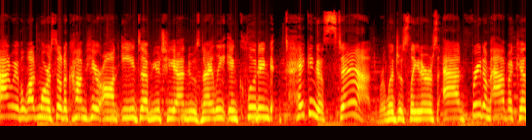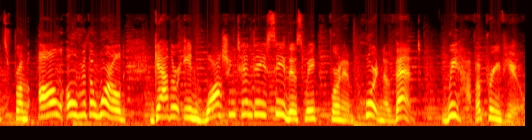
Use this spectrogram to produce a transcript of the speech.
And we have a lot more still to come here on EWTN News Nightly, including taking a stand. Religious leaders and freedom advocates from all over the world gather in Washington, D.C. this week for an important event. We have a preview.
